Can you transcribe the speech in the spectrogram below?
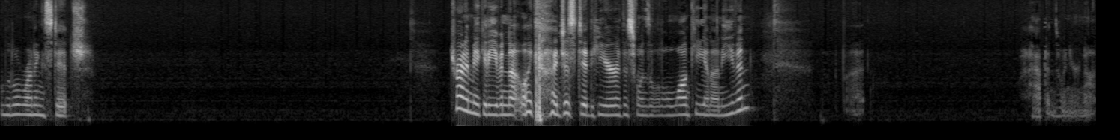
a little running stitch. Try to make it even, not like I just did here. This one's a little wonky and uneven. But what happens when you're not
